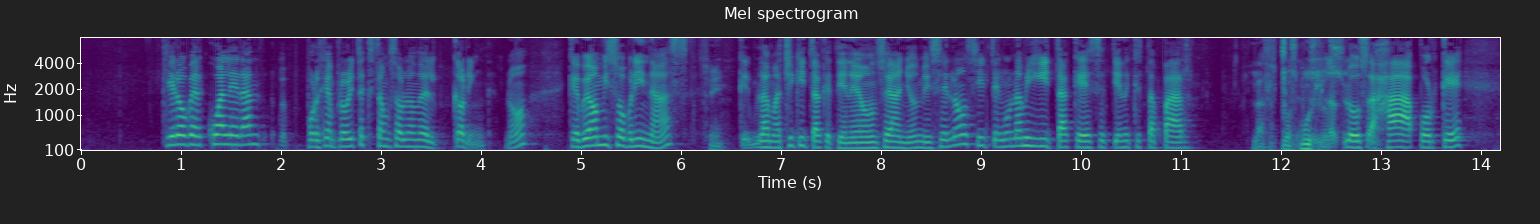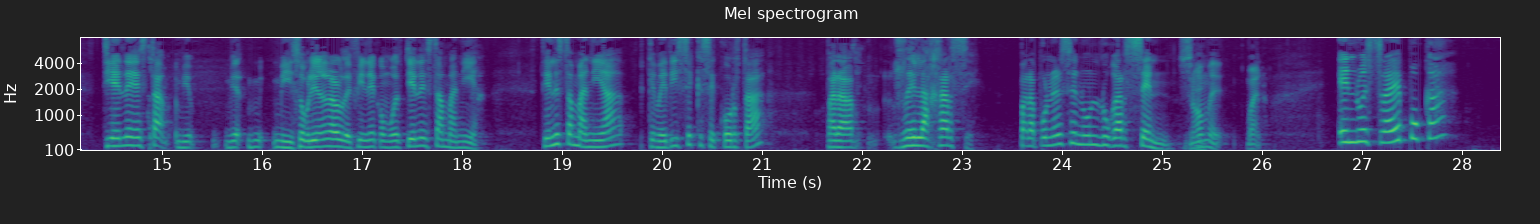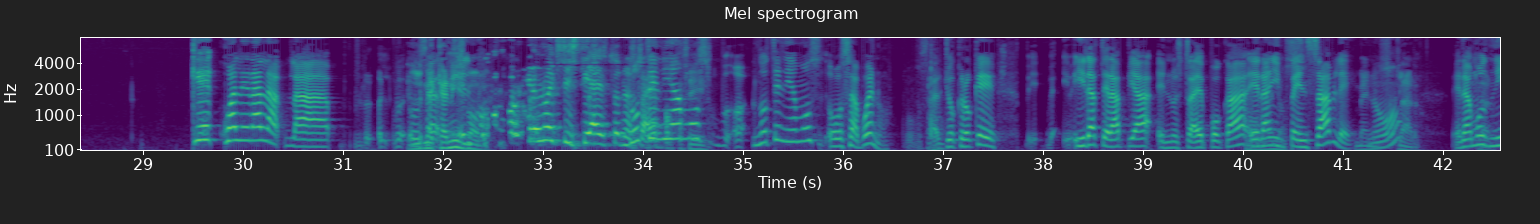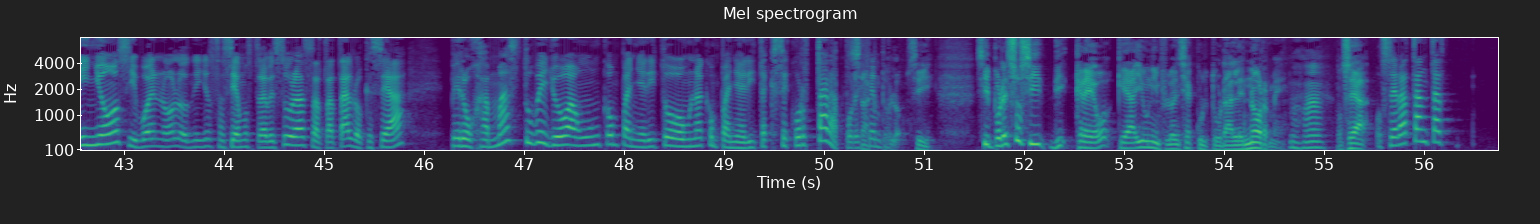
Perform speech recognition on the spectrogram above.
quiero ver cuál eran, por ejemplo, ahorita que estamos hablando del cutting, ¿no? Que veo a mis sobrinas, Sí. que la más chiquita que tiene 11 años, me dice, no, sí, tengo una amiguita que se tiene que tapar Las- los muslos. los, ajá, porque tiene esta, mi, mi- mi sobrina lo define como tiene esta manía. Tiene esta manía que me dice que se corta para relajarse, para ponerse en un lugar zen, ¿no? Sí. Me- bueno, en nuestra época, ¿qué, ¿cuál era la... la- o El sea, mecanismo. el- ¿Por qué no existía esto en no nuestra época? teníamos, no teníamos, o sea, bueno, o sea, yo creo que ir a terapia en nuestra época No, era menos, impensable, menos, ¿no? claro, Éramos claro. niños y bueno, los niños hacíamos travesuras, ta, ta, ta, lo que sea, pero jamás tuve yo a un compañerito o una compañerita que se cortara, por Exacto, ejemplo. Sí. Sí, por eso sí creo que hay una influencia cultural enorme. Ajá. O sea, O será tanta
